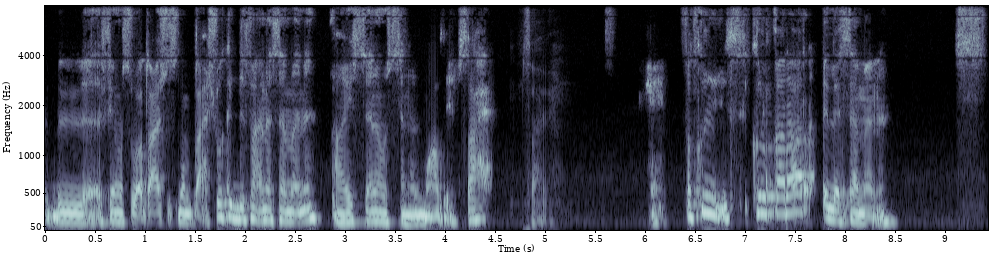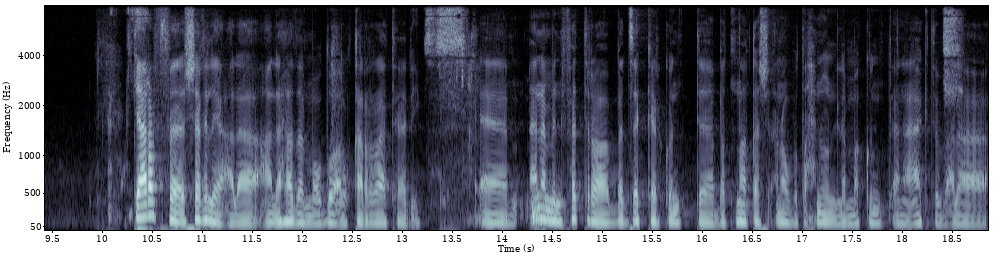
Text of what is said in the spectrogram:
بال 2017 18 وقت دفعنا ثمنه هاي السنة والسنة الماضية صح؟ صحيح فكل كل قرار له ثمنه تعرف شغله على على هذا الموضوع القرارات هذه. أنا من فترة بتذكر كنت بتناقش أنا وبطحنون لما كنت أنا أكتب على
